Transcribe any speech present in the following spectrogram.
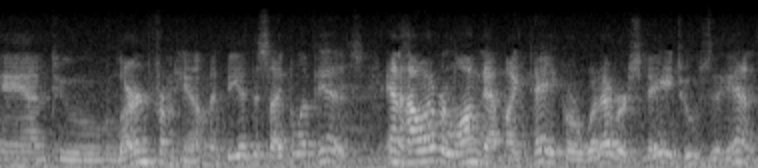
and to learn from him and be a disciple of his. And however long that might take, or whatever stage who's in,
